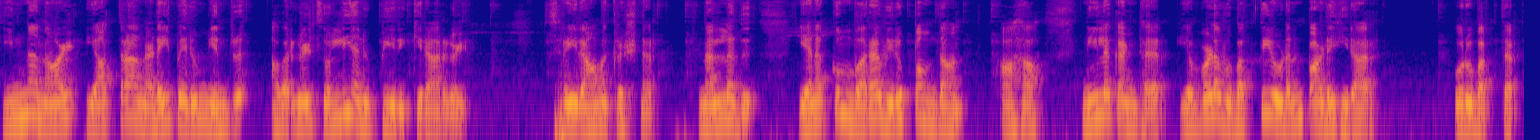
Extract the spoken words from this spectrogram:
இன்ன நாள் யாத்ரா நடைபெறும் என்று அவர்கள் சொல்லி அனுப்பியிருக்கிறார்கள். ஸ்ரீராமகிருஷ்ணர் நல்லது. எனக்கும் வர விருப்பம்தான். ஆஹா நீலகண்டர் எவ்வளவு பக்தியுடன் பாடுகிறார்? ஒரு பக்தர்.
